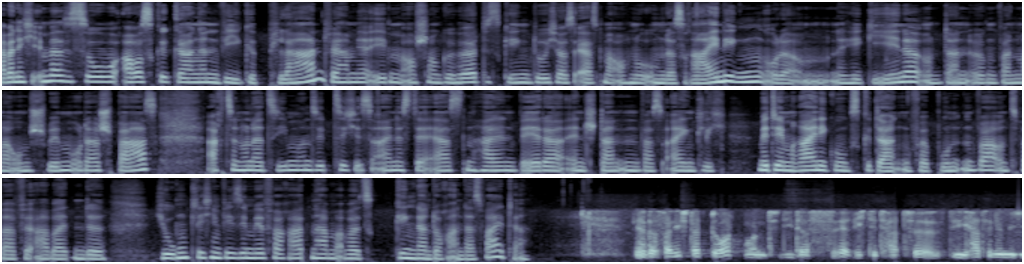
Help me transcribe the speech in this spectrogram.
aber nicht immer so ausgegangen wie geplant. Wir haben ja eben auch schon gehört, es ging durchaus erstmal auch nur um das Reinigen oder um eine Hygiene und dann irgendwann mal um Schwimmen oder Spaß. 1877 ist eines der ersten Hallenbäder entstanden, was eigentlich mit dem Reinigungsgedanken verbunden war, und zwar für arbeitende Jugendlichen, wie Sie mir verraten haben, aber es ging dann doch anders weiter. Ja, das war die Stadt Dortmund, die das errichtet hatte. Die hatte nämlich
